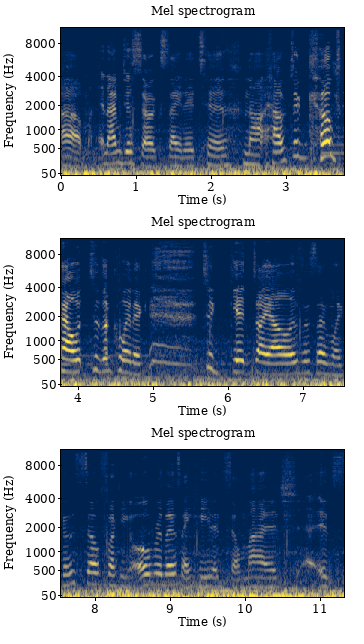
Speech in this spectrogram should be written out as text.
Um, and I'm just so excited to not have to come out to the clinic to get dialysis. I'm like, I'm so fucking over this. I hate it so much. It's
